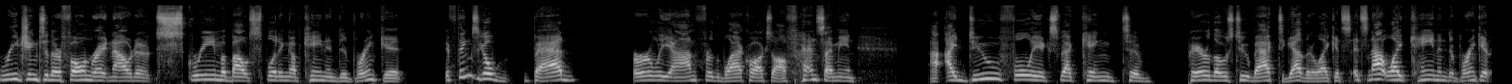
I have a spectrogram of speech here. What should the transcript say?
reaching to their phone right now to scream about splitting up Kane and DeBrincat. if things go bad early on for the Blackhawks offense, I mean, I do fully expect King to pair those two back together. Like it's it's not like Kane and DeBrincat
